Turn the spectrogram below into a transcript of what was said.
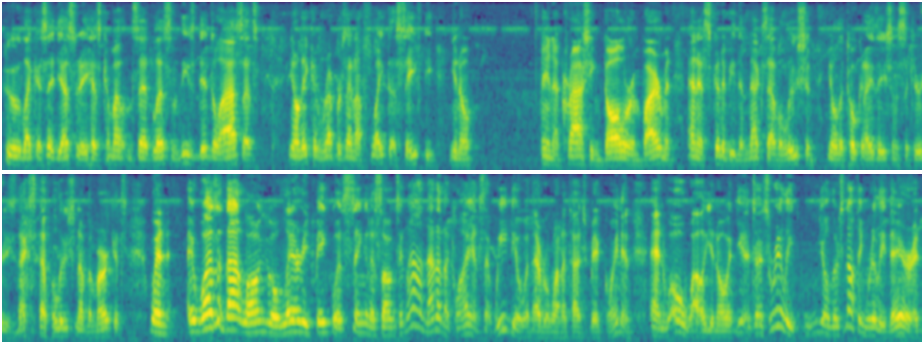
who, like I said yesterday, has come out and said, listen, these digital assets, you know, they can represent a flight to safety, you know, in a crashing dollar environment and it's going to be the next evolution you know the tokenization securities next evolution of the markets when it wasn't that long ago larry fink was singing a song saying well none of the clients that we deal with ever want to touch bitcoin and and oh well you know it, it's, it's really you know there's nothing really there. It,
